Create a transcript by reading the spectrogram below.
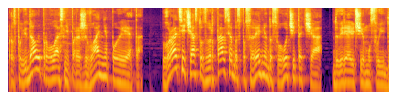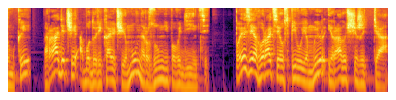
розповідали про власні переживання поета. Горацій часто звертався безпосередньо до свого читача, довіряючи йому свої думки, радячи або дорікаючи йому в нерозумній поведінці. Поезія Горація оспівує мир і радощі життя.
